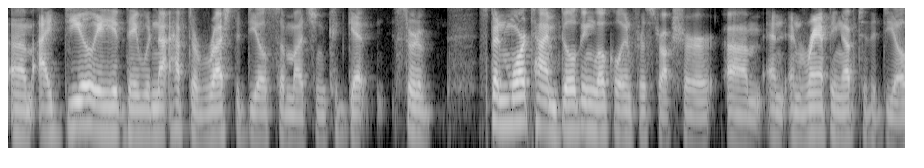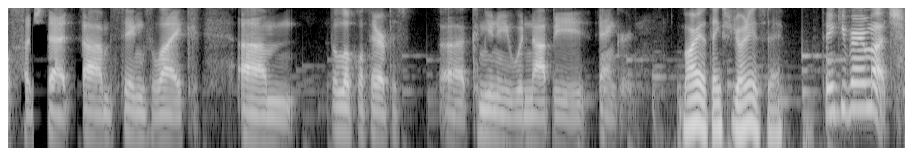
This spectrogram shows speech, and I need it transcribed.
um, ideally they would not have to rush the deal so much and could get sort of spend more time building local infrastructure um, and, and ramping up to the deal such that um, things like um, the local therapist uh, community would not be angered. Mario, thanks for joining us today. Thank you very much.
